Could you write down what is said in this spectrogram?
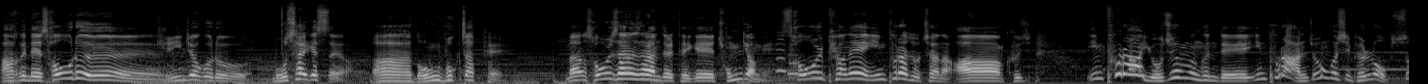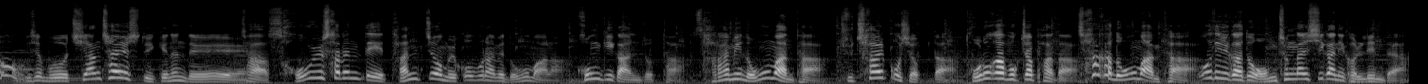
아 근데 서울은 개인적으로 못 살겠어요. 아 너무 복잡해. 난 서울 사는 사람들 되게 존경해. 서울 편에 인프라 좋잖아? 아그 인프라 요즘은 근데 인프라 안 좋은 것이 별로 없어. 이제 뭐 취향 차이일 수도 있겠는데. 자 서울 사는데 단점을 꼽으라면 너무 많아. 공기가 안 좋다. 사람이 너무 많다. 주차할 곳이 없다. 도로가 복잡하다. 차가 너무 많다. 어딜 가도 엄청난 시간이 걸린다.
